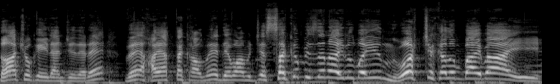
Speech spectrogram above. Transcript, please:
daha çok eğlencelere ve hayatta kalmaya devam edeceğiz. Sakın bizden ayrılmayın. Hoşçakalın bay bay.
